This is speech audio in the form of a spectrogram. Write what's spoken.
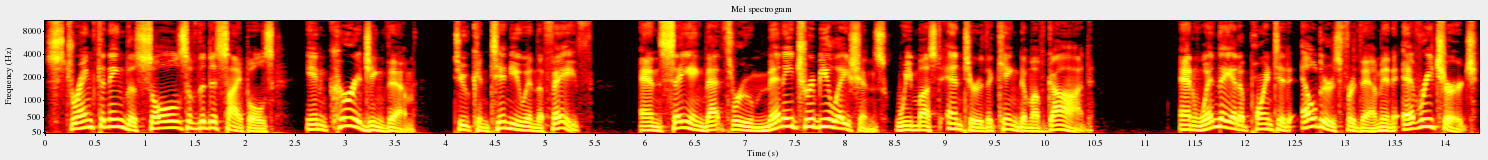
strengthening the souls of the disciples, encouraging them to continue in the faith, and saying that through many tribulations we must enter the kingdom of God. And when they had appointed elders for them in every church,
